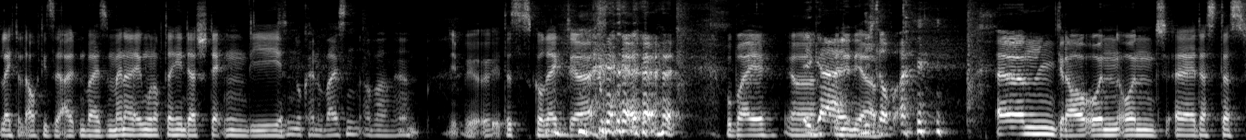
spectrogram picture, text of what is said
vielleicht halt auch diese alten weißen Männer irgendwo noch dahinter stecken, die. Das sind nur keine Weißen, aber ja. Das ist korrekt, ja. Wobei, ja. Egal, den, ja. nicht drauf. Ähm, genau, und, und äh, dass das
